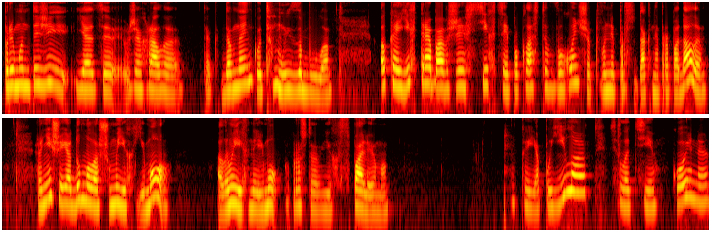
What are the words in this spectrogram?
При монтажі я це вже грала так давненько, тому і забула. Окей, їх треба вже всіх цей покласти в вогонь, щоб вони просто так не пропадали. Раніше я думала, що ми їх їмо, але ми їх не їмо, ми просто їх спалюємо. Окей, я поїла, взяла ці коїни.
